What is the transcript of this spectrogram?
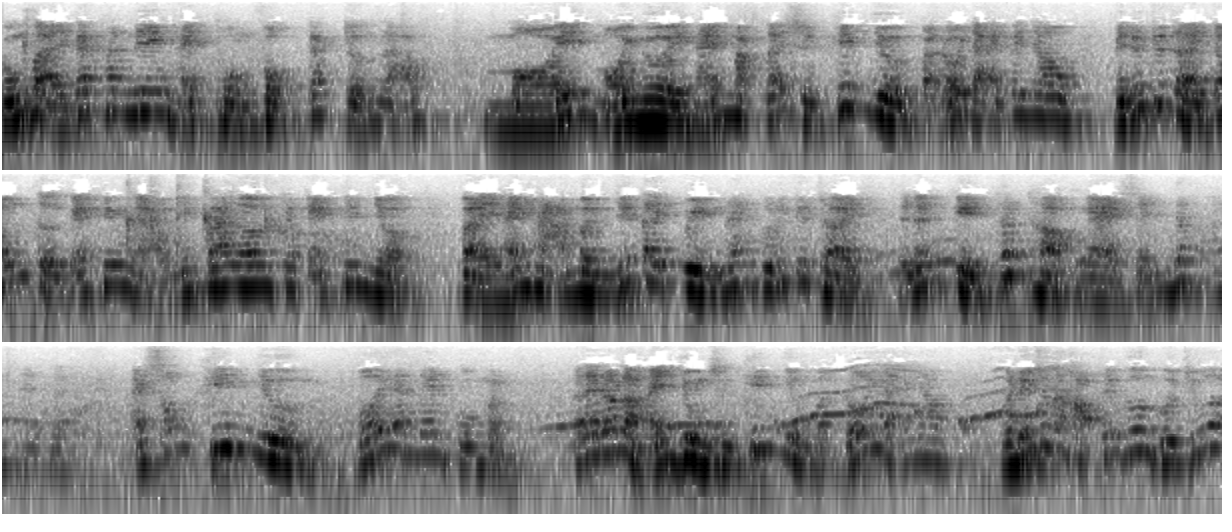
cũng vậy, các thanh niên hãy thuần phục các trưởng lão. Mọi mọi người hãy mặc lấy sự khiêm nhường và đối đãi với nhau. Vì Đức Chúa Trời chống cự kẻ kiêu ngạo nhưng ban ơn cho kẻ khiêm nhường. Vậy hãy hạ mình dưới tay quyền năng của Đức Chúa Trời để đến kỳ thích hợp ngài sẽ nhấc anh em lên. Hãy sống khiêm nhường với anh em của mình ở đây đó là hãy dùng sự khiêm nhường mà đối đãi nhau. Và nếu chúng ta học theo gương của Chúa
